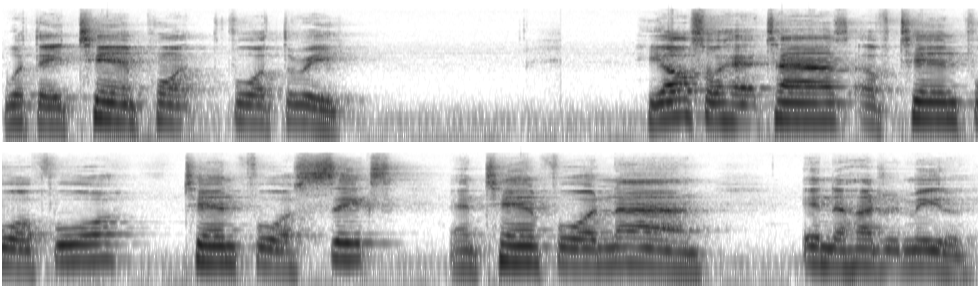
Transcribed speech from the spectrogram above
with a 10.43. He also had times of 10.44, 10.46, and 10.49 in the 100 meter.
